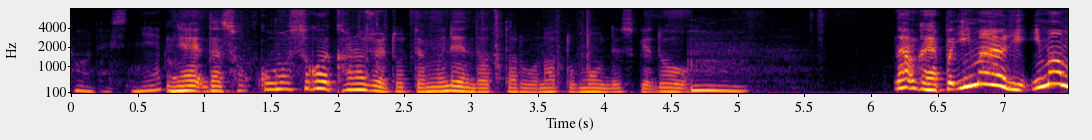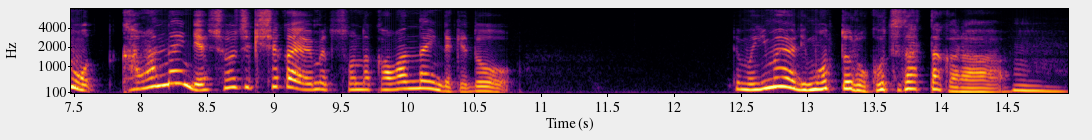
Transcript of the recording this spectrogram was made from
そうですね。ね、だそこもすごい彼女にとっては無念だったろうなと思うんですけど、うん。なんかやっぱ今より今も変わんないんだよ。正直社会を読むとそんな変わんないんだけど。でも今よりもっと露骨だったから。うん。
